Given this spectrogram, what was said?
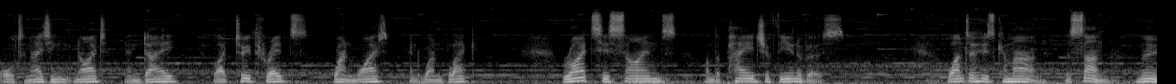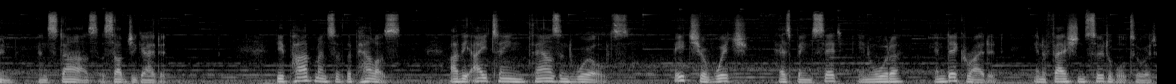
alternating night and day, like two threads, one white and one black, writes his signs on the page of the universe, one to whose command the sun, moon, and stars are subjugated. The apartments of the palace are the 18,000 worlds, each of which has been set in order and decorated in a fashion suitable to it.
